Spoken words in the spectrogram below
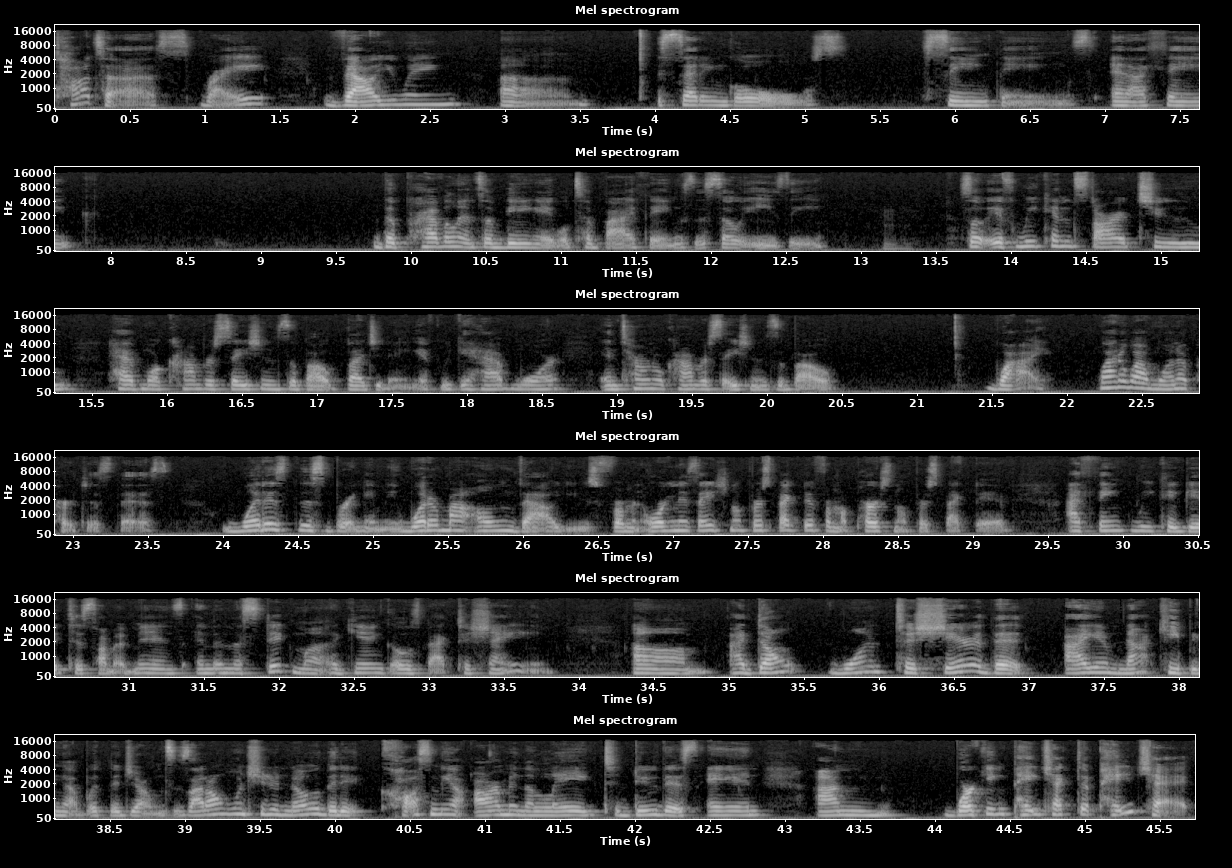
taught to us, right? Valuing, um, setting goals, seeing things. And I think the prevalence of being able to buy things is so easy. Mm-hmm. So if we can start to have more conversations about budgeting, if we can have more internal conversations about why, why do I want to purchase this? What is this bringing me? What are my own values from an organizational perspective, from a personal perspective? I think we could get to some amends. And then the stigma again goes back to shame. Um, I don't want to share that I am not keeping up with the Joneses. I don't want you to know that it cost me an arm and a leg to do this and I'm working paycheck to paycheck.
